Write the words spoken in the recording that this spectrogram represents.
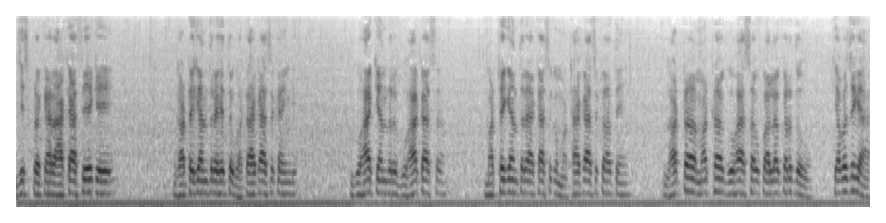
जिस प्रकार आकाश एक है, घट के अंतर है तो घटाकाश कहेंगे। गुहा के अंदर गुहाकाश। मठ के अंतर आकाश को मठाकाश कहते हैं। घट, मठ, गुहा सबको अलग कर दो। क्या बचेगा?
